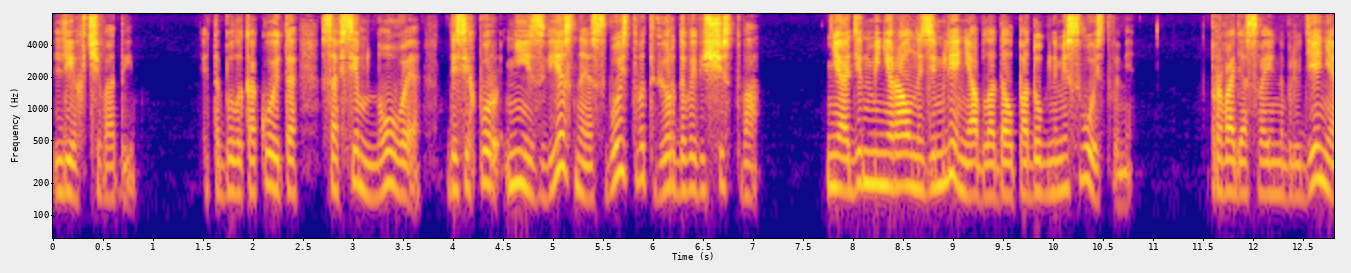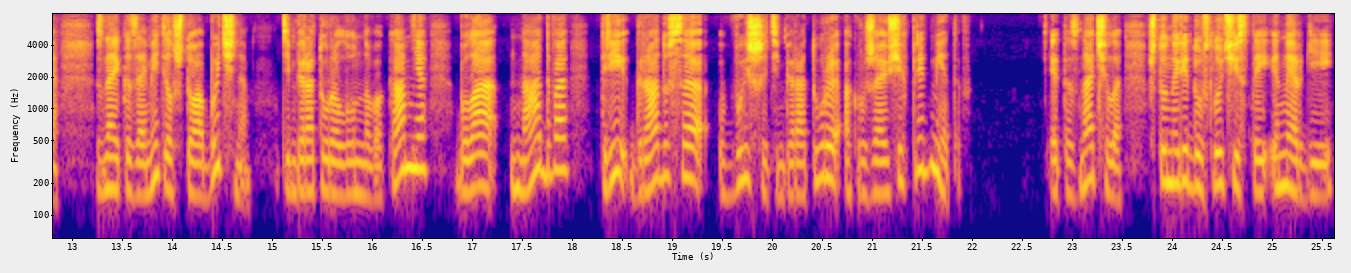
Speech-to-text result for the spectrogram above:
легче воды. Это было какое-то совсем новое, до сих пор неизвестное свойство твердого вещества. Ни один минерал на Земле не обладал подобными свойствами. Проводя свои наблюдения, Знайка заметил, что обычно температура лунного камня была на 2-3 градуса выше температуры окружающих предметов. Это значило, что наряду с лучистой энергией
